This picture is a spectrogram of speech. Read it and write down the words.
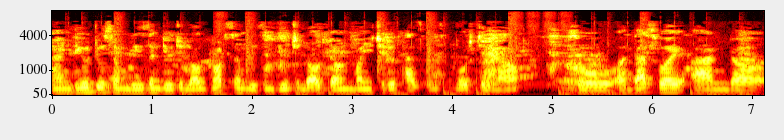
And due to some reason due to log not some reason due to lockdown my institute has been closed till now. So uh, that's why and uh,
